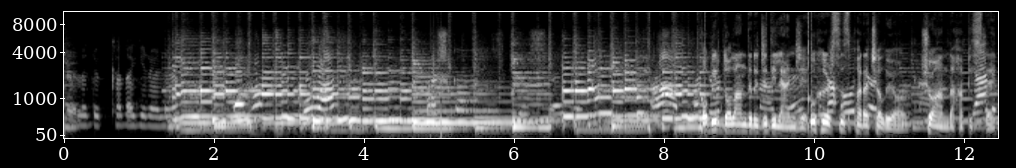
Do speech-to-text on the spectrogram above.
Şöyle dükkana girelim. Aha bu var. Başka O bir dolandırıcı dilenci. Bu hırsız para çalıyor. Şu anda hapiste.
